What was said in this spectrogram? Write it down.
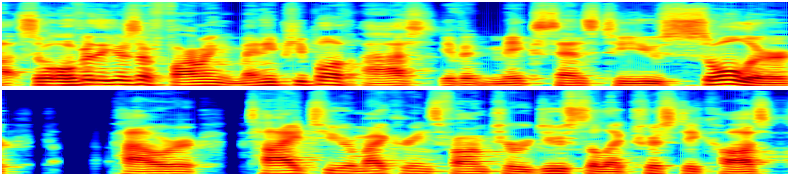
Uh, so, over the years of farming, many people have asked if it makes sense to use solar power tied to your microgreens farm to reduce electricity costs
